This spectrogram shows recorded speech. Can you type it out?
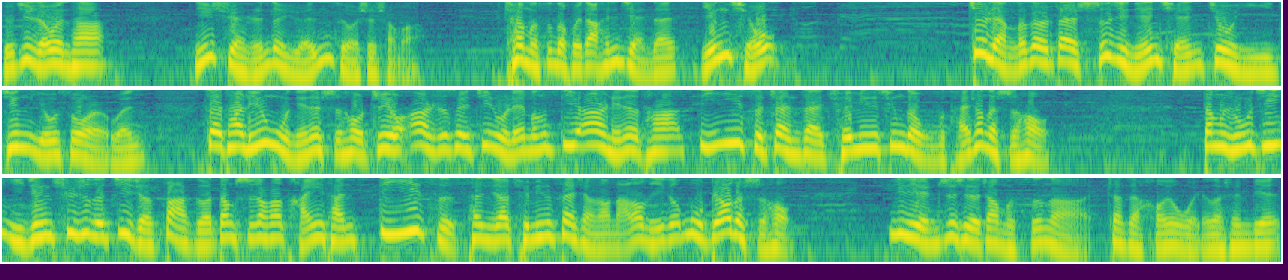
有记者问他：“你选人的原则是什么？”詹姆斯的回答很简单：“赢球。”这两个字儿在十几年前就已经有所耳闻。在他零五年的时候，只有二十岁进入联盟第二年的他，第一次站在全明星的舞台上的时候，当如今已经去世的记者萨格当时让他谈一谈第一次参加全明星赛想要拿到的一个目标的时候，一脸稚气的詹姆斯呢站在好友韦德的身边，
